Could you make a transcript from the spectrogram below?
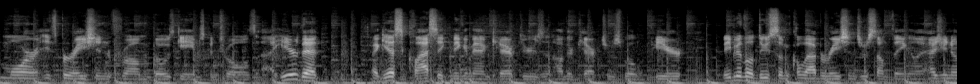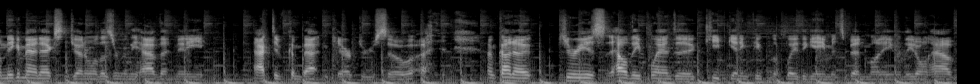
more inspiration from those games' controls. I hear that, I guess, classic Mega Man characters and other characters will appear. Maybe they'll do some collaborations or something. As you know, Mega Man X in general doesn't really have that many active combatant characters, so I'm kind of curious how they plan to keep getting people to play the game and spend money when they don't have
